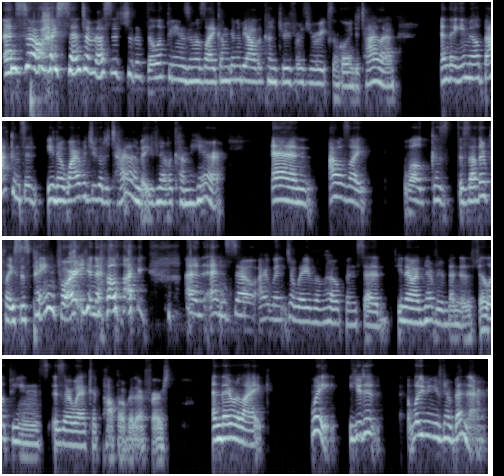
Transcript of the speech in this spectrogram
And so i sent a message to the philippines and was like i'm going to be out of the country for three weeks. I'm going to thailand and they emailed back and said, you know, why would you go to Thailand, but you've never come here? And I was like, well, because this other place is paying for it, you know, like, and and so I went to Wave of Hope and said, you know, I've never even been to the Philippines. Is there a way I could pop over there first? And they were like, wait, you did? What do you mean you've never been there?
